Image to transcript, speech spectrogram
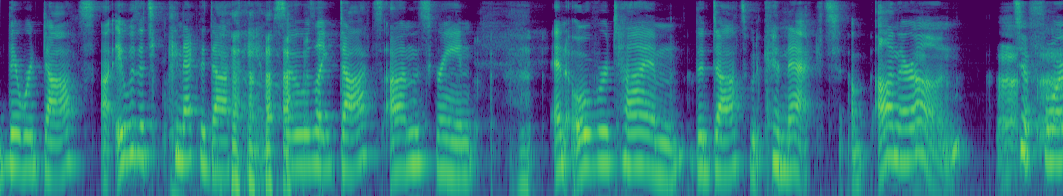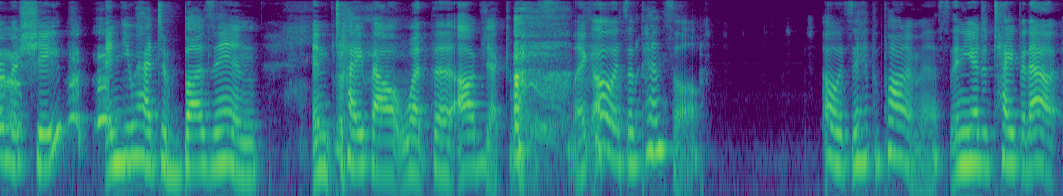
there were dots. Uh, it was a t- connect the dots game, so it was like dots on the screen, and over time the dots would connect on their own to form a shape, and you had to buzz in and type out what the object was. Like, oh, it's a pencil oh, it's a hippopotamus. And you had to type it out.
